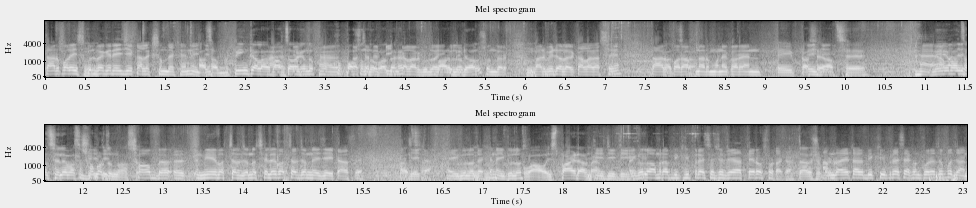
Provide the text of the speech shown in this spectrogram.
তারপরে স্কুল ব্যাগের এই যে কালেকশন দেখেন এই যে। আচ্ছা পিঙ্ক কালার বাচ্চারা কিন্তু খুব- খুব পছন্দ করে পিঙ্ক কালারগুলো বারবি এগুলো ডল খুব সুন্দর। বারবি কালার আছে। তারপর আচ্ছা। আপনার মনে করেন এই পাশে আছে। হ্যাঁ মেয়ে বাচ্চা ছেলে বাচ্চা সবার জন্য আছে। সব মেয়ে বাচ্চার জন্য ছেলে বাচ্চার জন্য এই যে এটা আছে। এই যে আচ্ছা। এটা। এইগুলো দেখেন এইগুলো। ওয়াও স্পাইডারম্যান জি জি জি। এগুলো আমরা বিক্রি প্রাইস হচ্ছে যে তেরোশো টাকা। 1300 টাকা। আমরা এটার বিক্রি প্রাইস এখন করে দেবো জান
